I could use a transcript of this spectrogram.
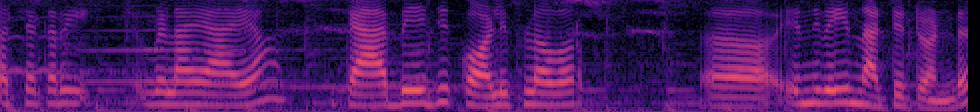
പച്ചക്കറി വിളയായ കാബേജ് കോളിഫ്ലവർ എന്നിവയും നട്ടിട്ടുണ്ട്.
